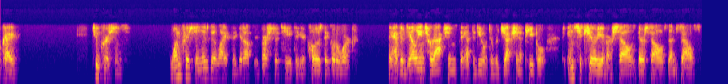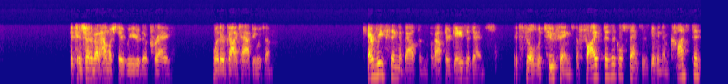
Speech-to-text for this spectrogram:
Okay? Two Christians. One Christian lives their life. They get up, they brush their teeth, they get clothes, they go to work. They have their daily interactions. They have to deal with the rejection of people, the insecurity of ourselves, their selves, themselves. The concern about how much they read or they pray, whether God's happy with them everything about them, about their day's events, it's filled with two things the five physical senses giving them constant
